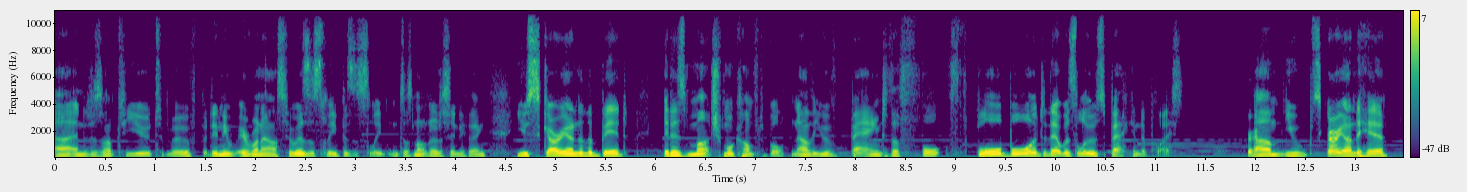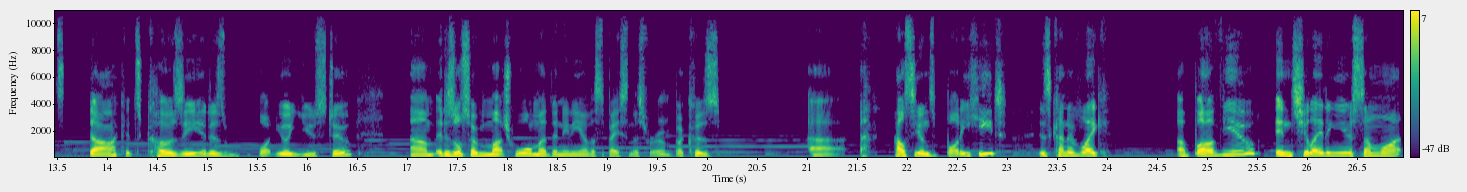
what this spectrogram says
uh, and it is up to you to move. But any everyone else who is asleep is asleep and does not notice anything. You scurry under the bed. It is much more comfortable now that you've banged the fo- floorboard that was loose back into place. Sure. Um, you scurry under here. It's dark. It's cozy. It is what you're used to. Um, it is also much warmer than any other space in this room because uh, Halcyon's body heat is kind of like above you, insulating you somewhat.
